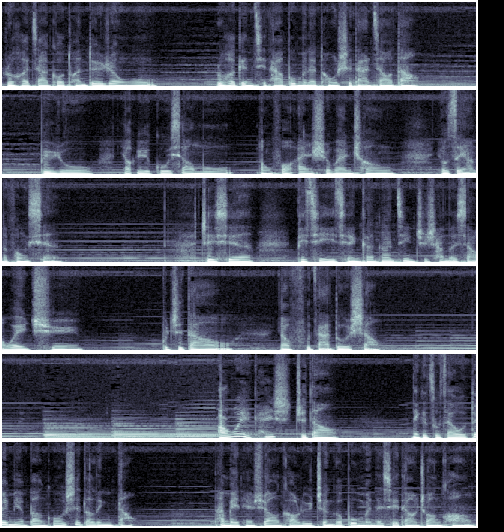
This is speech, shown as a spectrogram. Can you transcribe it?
如何架构团队任务，如何跟其他部门的同事打交道，比如要预估项目能否按时完成，有怎样的风险。这些比起以前刚刚进职场的小委屈，不知道要复杂多少。而我也开始知道。那个坐在我对面办公室的领导，他每天需要考虑整个部门的协调状况。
